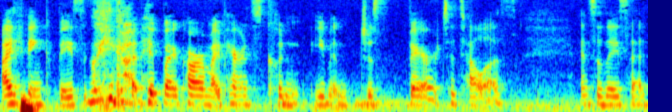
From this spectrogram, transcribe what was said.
I think basically got hit by a car. My parents couldn't even just bear to tell us, and so they said,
